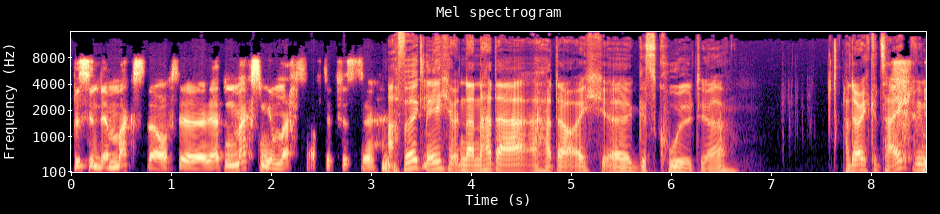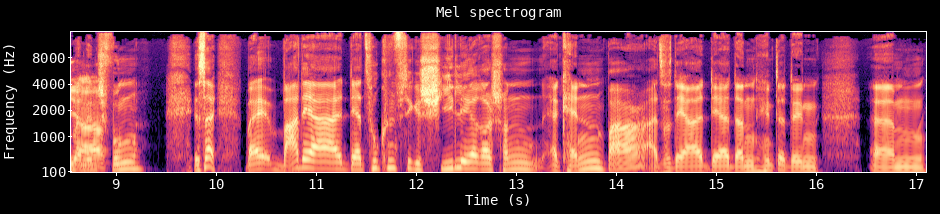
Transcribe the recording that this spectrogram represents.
bisschen der Max da auf der, der hat einen Maxen gemacht auf der Piste. Ach wirklich? Und dann hat er, hat er euch äh, geschoolt, ja? Hat er euch gezeigt, wie man Ja. den Schwung. Ist er, weil war der, der zukünftige Skilehrer schon erkennbar? Also der, der dann hinter den ähm,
